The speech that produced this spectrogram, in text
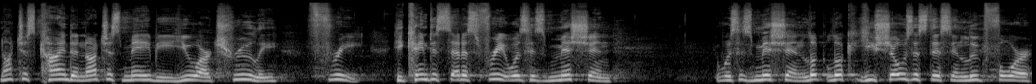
Not just kinda, not just maybe, you are truly free. He came to set us free. It was his mission. It was his mission. Look, look, he shows us this in Luke 4,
